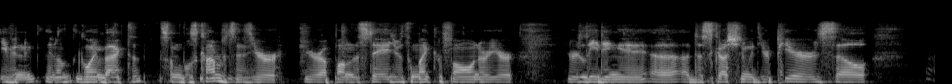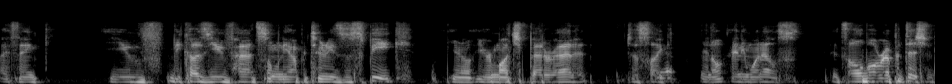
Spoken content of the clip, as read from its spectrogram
even you know going back to some of those conferences, you're you're up on the stage with a microphone, or you're you're leading a, a discussion with your peers. So, I think you've because you've had so many opportunities to speak, you know, you're much better at it, just like you know anyone else. It's all about repetition.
